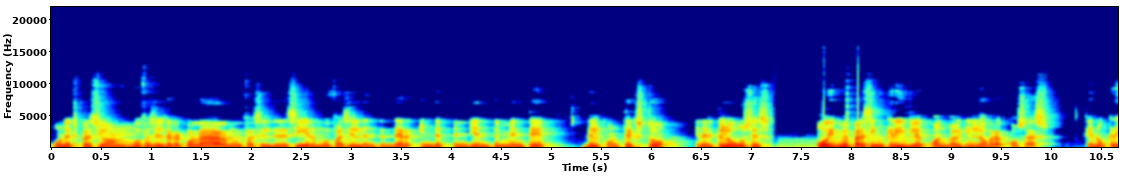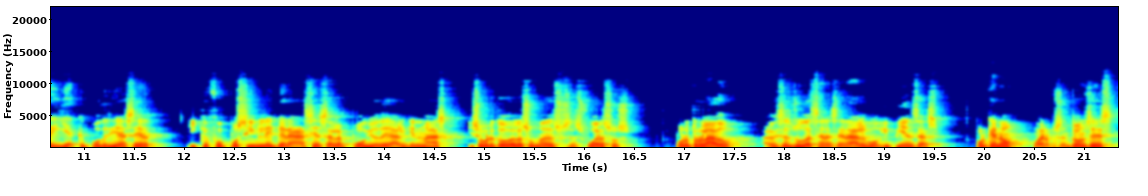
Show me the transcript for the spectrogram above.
una expresión muy fácil de recordar, muy fácil de decir, muy fácil de entender, independientemente del contexto en el que lo uses. Hoy me parece increíble cuando alguien logra cosas que no creía que podría hacer y que fue posible gracias al apoyo de alguien más y sobre todo a la suma de sus esfuerzos. Por otro lado, a veces dudas en hacer algo y piensas, ¿por qué no? Bueno, pues entonces,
